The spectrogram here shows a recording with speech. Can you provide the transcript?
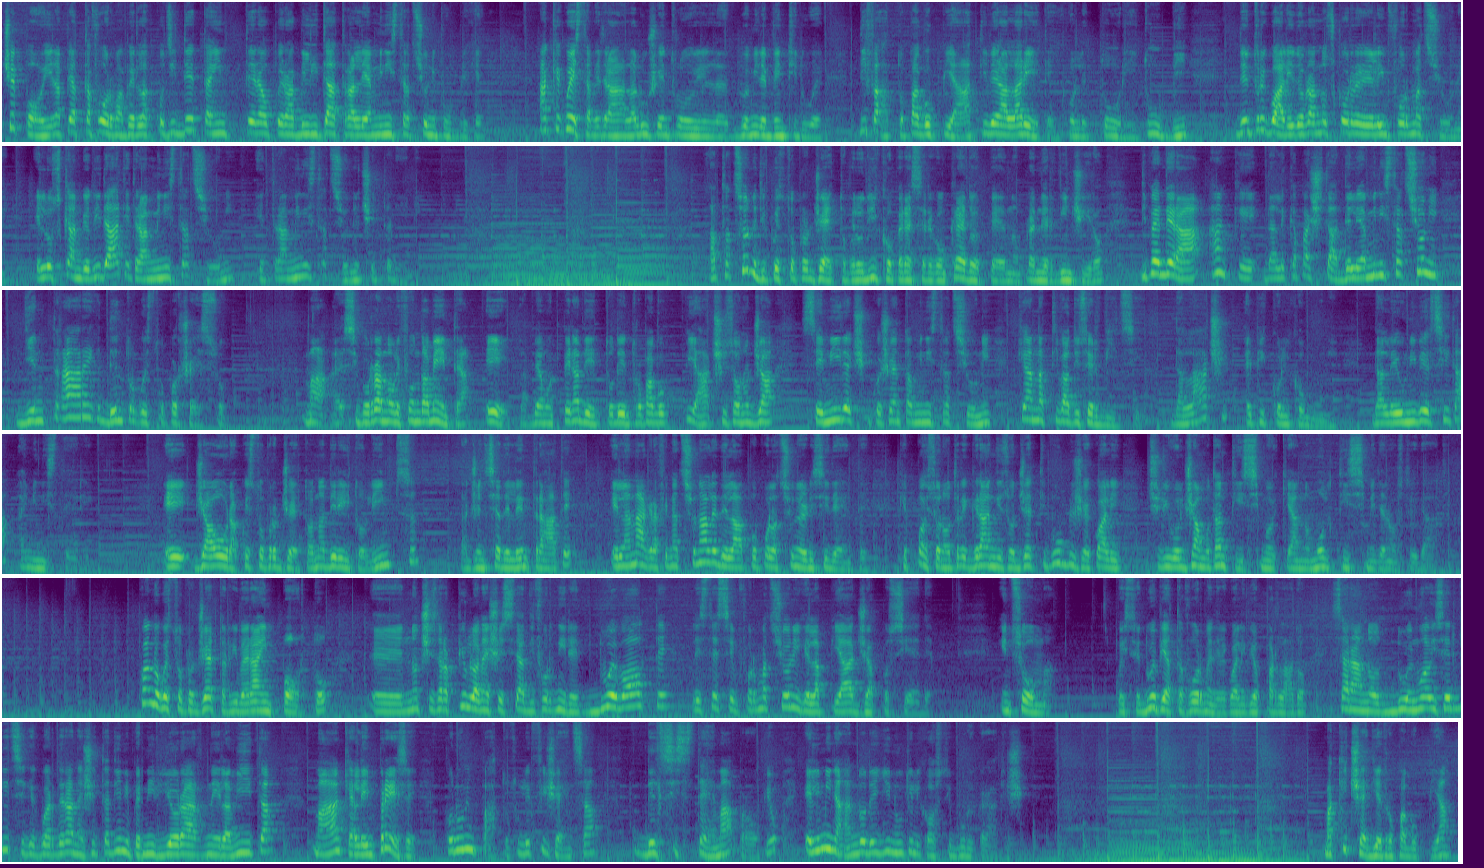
C'è poi la piattaforma per la cosiddetta interoperabilità tra le amministrazioni pubbliche. Anche questa vedrà la luce entro il 2022 di fatto PagoPA attiverà la rete, i collettori, i tubi, dentro i quali dovranno scorrere le informazioni e lo scambio di dati tra amministrazioni e tra amministrazioni e cittadini. L'attuazione di questo progetto, ve lo dico per essere concreto e per non prendervi in giro, dipenderà anche dalle capacità delle amministrazioni di entrare dentro questo processo ma eh, si porranno le fondamenta e, l'abbiamo appena detto, dentro PagoPA ci sono già 6.500 amministrazioni che hanno attivato i servizi, dall'ACI ai piccoli comuni, dalle università ai ministeri. E già ora a questo progetto hanno aderito l'INPS, l'Agenzia delle Entrate e l'Anagrafe Nazionale della Popolazione Residente, che poi sono tre grandi soggetti pubblici ai quali ci rivolgiamo tantissimo e che hanno moltissimi dei nostri dati. Quando questo progetto arriverà in porto, eh, non ci sarà più la necessità di fornire due volte le stesse informazioni che l'APA già possiede. Insomma, queste due piattaforme delle quali vi ho parlato saranno due nuovi servizi che guarderanno ai cittadini per migliorarne la vita, ma anche alle imprese, con un impatto sull'efficienza del sistema proprio, eliminando degli inutili costi burocratici. Ma chi c'è dietro PagoPA?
